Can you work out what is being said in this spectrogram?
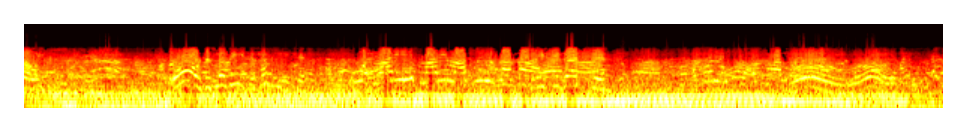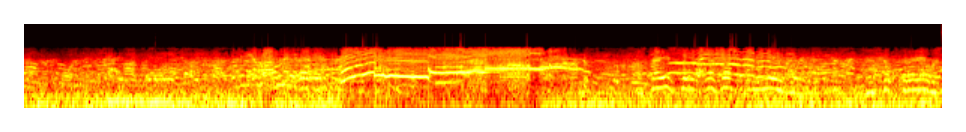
такие в толпе. О, ты смотри, ты смотрите. О, смотри, смотри, машина какая. Нифига себе. О, о. Две машины. Исторически разобран ездил. Чтоб в троллейбус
